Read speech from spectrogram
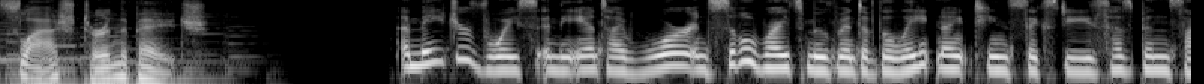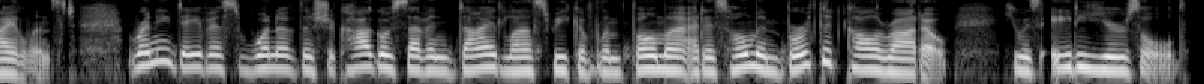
slash turn the page. A major voice in the anti war and civil rights movement of the late 1960s has been silenced. Rennie Davis, one of the Chicago Seven, died last week of lymphoma at his home in Berthoud, Colorado. He was 80 years old.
